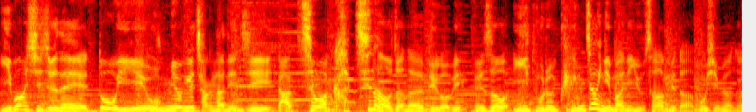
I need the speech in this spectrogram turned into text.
이번 시즌에 또 이게 운명의 장난인지 나츠와 같이 나오잖아요, 픽업이. 그래서 이 둘은 굉장히 많이 유사합니다. 보시면은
